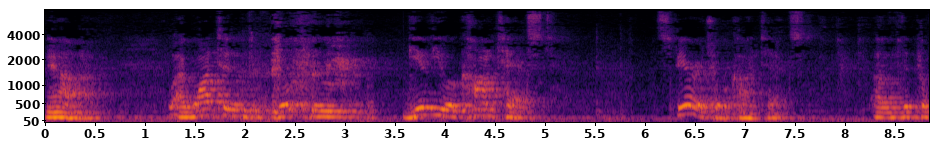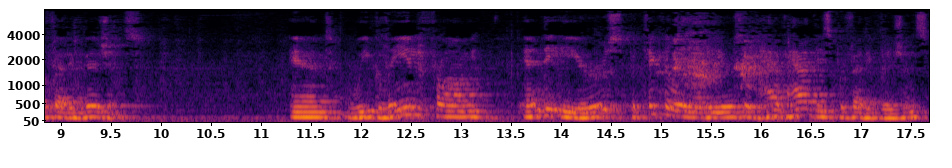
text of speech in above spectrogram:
Now, I want to go through, give you a context, spiritual context of the prophetic visions. And we gleaned from NDEers, particularly NDEers that have had these prophetic visions,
